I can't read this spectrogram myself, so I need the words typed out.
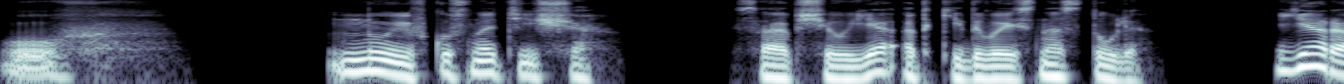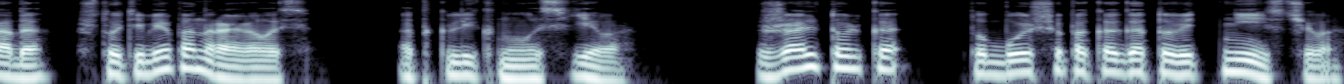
«Ух, ну и вкуснотища», — сообщил я, откидываясь на стуле. «Я рада, что тебе понравилось», — откликнулась Ева. «Жаль только, что больше пока готовить не из чего».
